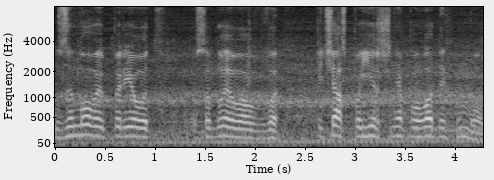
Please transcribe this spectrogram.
в зимовий період, особливо в, під час погіршення погодних умов.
